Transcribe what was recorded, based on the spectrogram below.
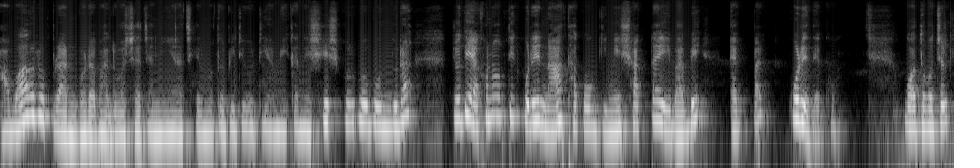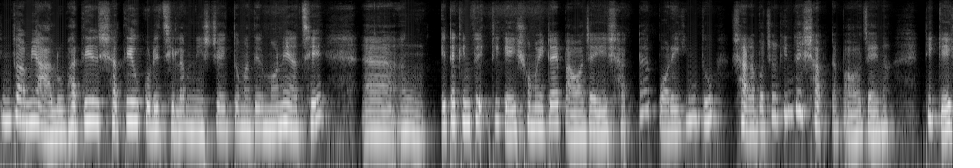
আবারও প্রাণ ভরা ভালোবাসা জানিয়ে আজকের মতো ভিডিওটি আমি এখানে শেষ করব। বন্ধুরা, যদি এখনও অবধি করে না থাকো, গিমের শাকটা এইভাবে একবার করে দেখো। গত বছর কিন্তু আমি আলু ভাতের সাথেও করেছিলাম, নিশ্চয়ই তোমাদের মনে আছে। এটা কিন্তু ঠিক এই সময়টায় পাওয়া যায় এই শাকটা, পরে কিন্তু সারা বছর কিন্তু এই শাকটা পাওয়া যায় না। ঠিক এই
